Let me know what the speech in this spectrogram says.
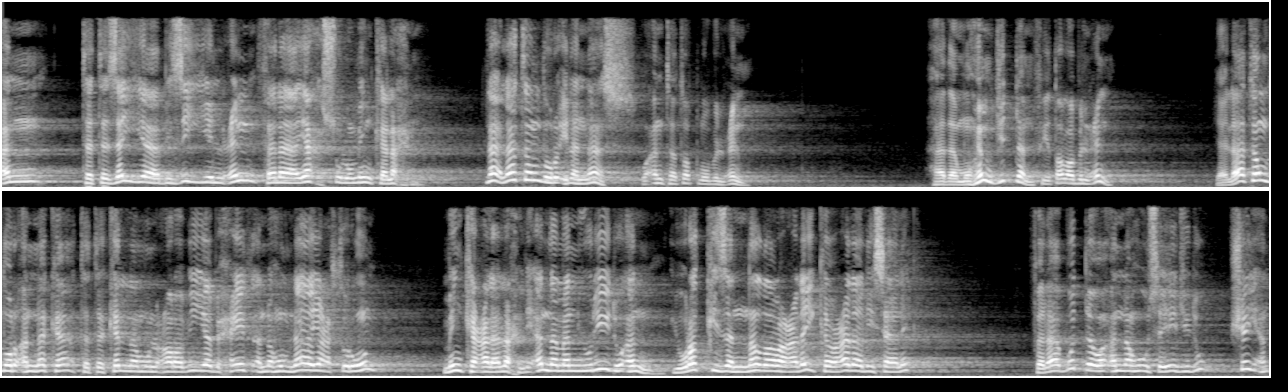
أن تتزيى بزي العلم فلا يحصل منك لحن لا لا تنظر إلى الناس وأنت تطلب العلم. هذا مهم جدا في طلب العلم. يعني لا تنظر أنك تتكلم العربية بحيث أنهم لا يعثرون منك على لحن لأن من يريد أن يركز النظر عليك وعلى لسانك فلا بد وأنه سيجد شيئا.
